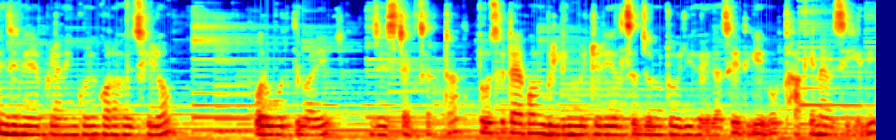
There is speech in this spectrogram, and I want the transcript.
ইঞ্জিনিয়ার প্ল্যানিং করে করা হয়েছিল পরবর্তী বাড়ির যে স্ট্রাকচারটা তো সেটা এখন বিল্ডিং মেটেরিয়ালসের জন্য তৈরি হয়ে গেছে। এদিকে কেউ থাকে না বেসিক্যালি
